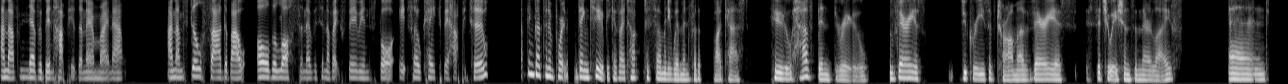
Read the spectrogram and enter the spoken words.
and I've never been happier than I am right now. And I'm still sad about all the loss and everything I've experienced, but it's okay to be happy too. I think that's an important thing too, because I talk to so many women for the podcast who have been through various degrees of trauma, various situations in their life. And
